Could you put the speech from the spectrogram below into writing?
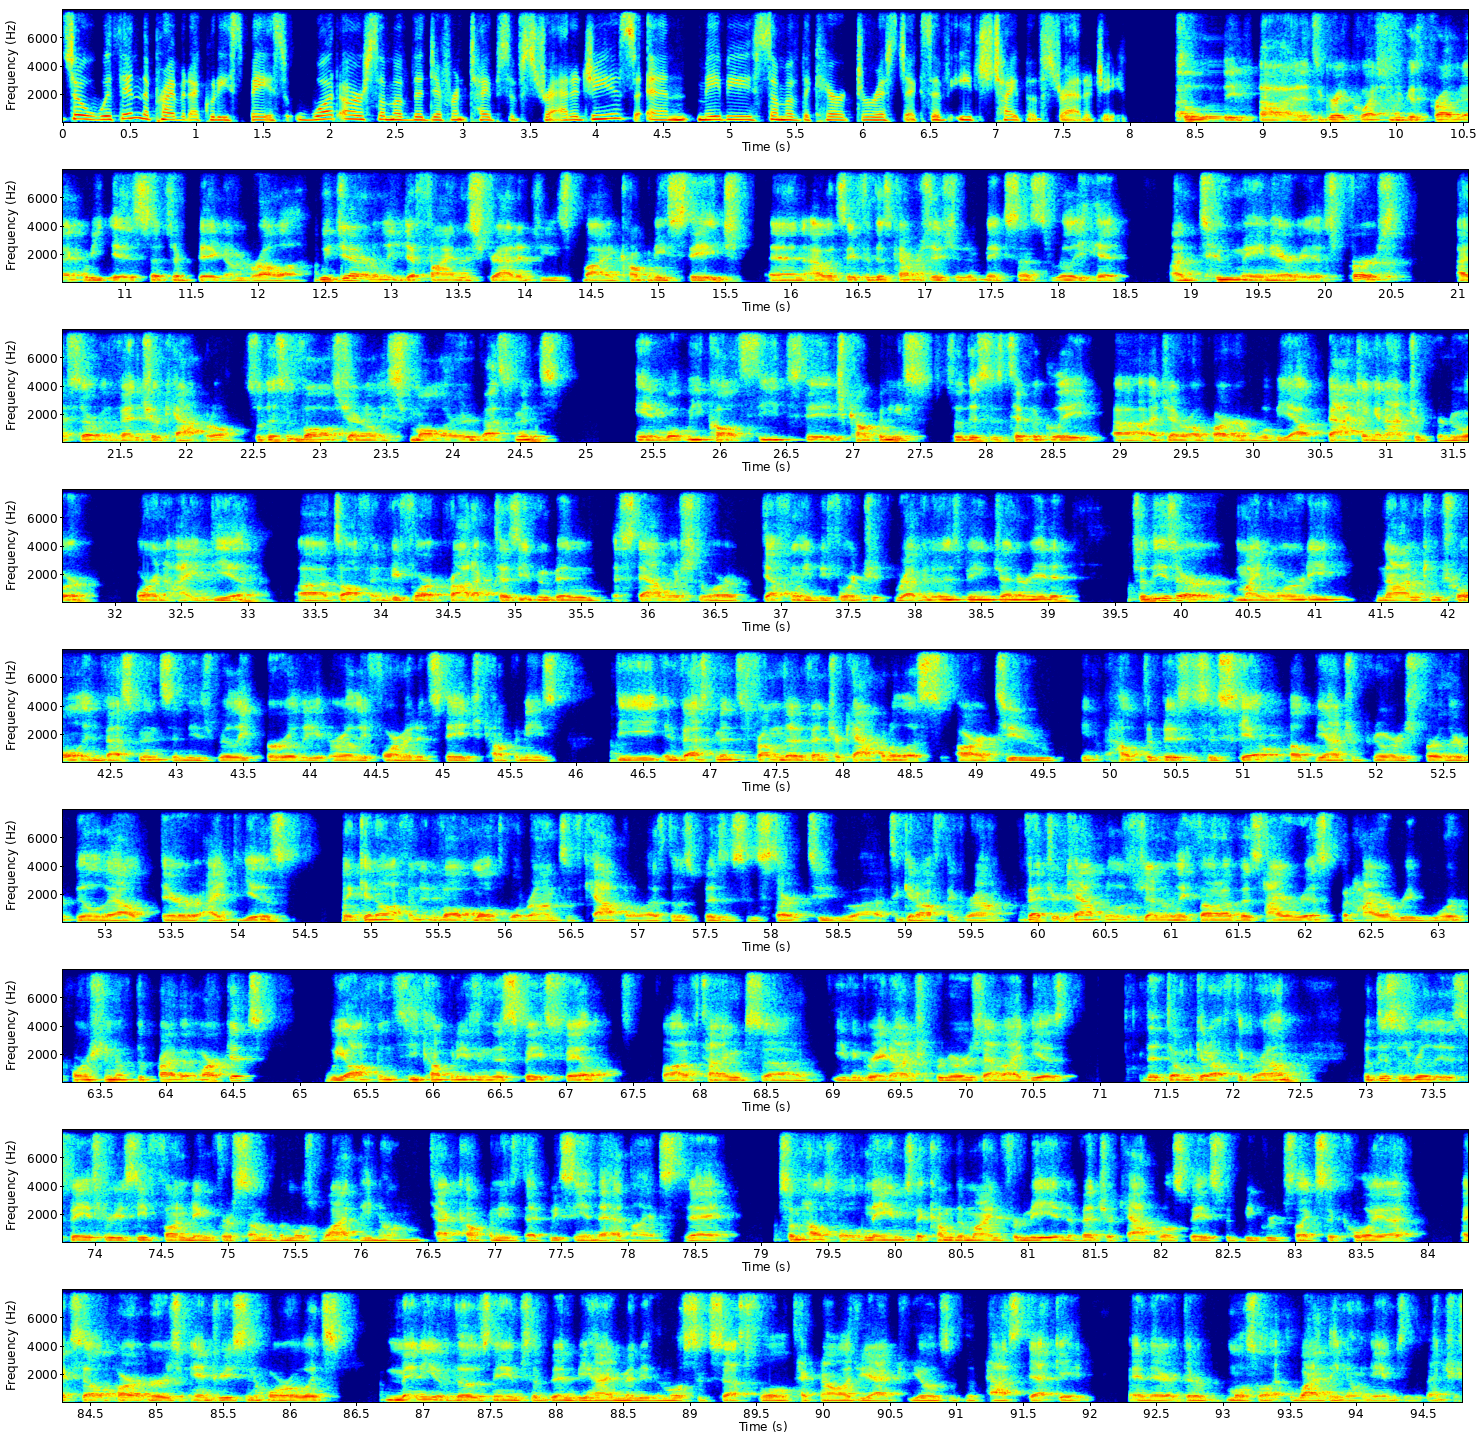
So, within the private equity space, what are some of the different types of strategies and maybe some of the characteristics of each type of strategy? Absolutely. Uh, and it's a great question because private equity is such a big umbrella. We generally define the strategies by company stage. And I would say for this conversation, it makes sense to really hit on two main areas. First, I'd start with venture capital. So, this involves generally smaller investments in what we call seed stage companies. So this is typically uh, a general partner will be out backing an entrepreneur or an idea. Uh, it's often before a product has even been established or definitely before revenue is being generated. So these are minority non-control investments in these really early, early formative stage companies. The investments from the venture capitalists are to you know, help the businesses scale, help the entrepreneurs further build out their ideas, it can often involve multiple rounds of capital as those businesses start to uh, to get off the ground. Venture capital is generally thought of as higher risk but higher reward portion of the private markets. We often see companies in this space fail. A lot of times, uh, even great entrepreneurs have ideas that don't get off the ground. But this is really the space where you see funding for some of the most widely known tech companies that we see in the headlines today. Some household names that come to mind for me in the venture capital space would be groups like Sequoia, Accel Partners, Andreessen Horowitz. Many of those names have been behind many of the most successful technology IPOs of the past decade, and they're they're most widely known names in the venture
